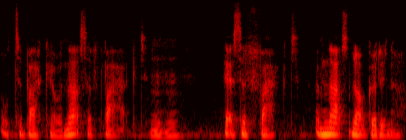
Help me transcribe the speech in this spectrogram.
or tobacco, and that's a fact. Mm-hmm. That's a fact, and that's not good enough.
